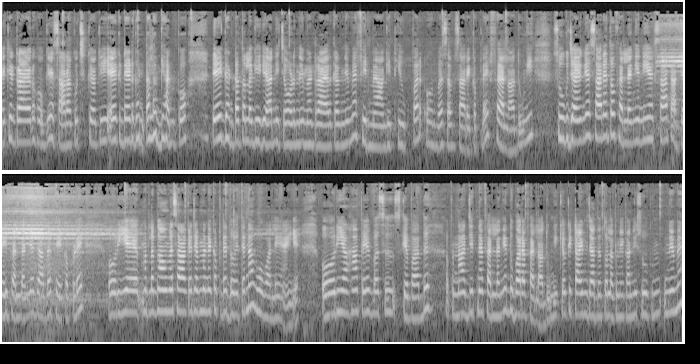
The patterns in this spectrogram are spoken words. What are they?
देखिए ड्रायर हो गए सारा कुछ, क्योंकि एक डेढ़ घंटा लग गया इनको। एक घंटा तो लग ही गया निचोड़ने में, ड्रायर करने में। फिर मैं आ गई थी ऊपर और बस अब सारे कपड़े फैला दूँगी। सूख जाएँगे सारे तो फैलेंगे नहीं, एक साथ आधे ही फैलेंगे, ज़्यादा थे कपड़े। और ये मतलब गाँव में से आके जब मैंने कपड़े धोए थे ना, वो वाले हैं ये। और यहाँ पे बस उसके बाद अपना जितने फैल फैलेंगे दोबारा फैला दूँगी, क्योंकि टाइम ज़्यादा तो लगने का नहीं, सूखने में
